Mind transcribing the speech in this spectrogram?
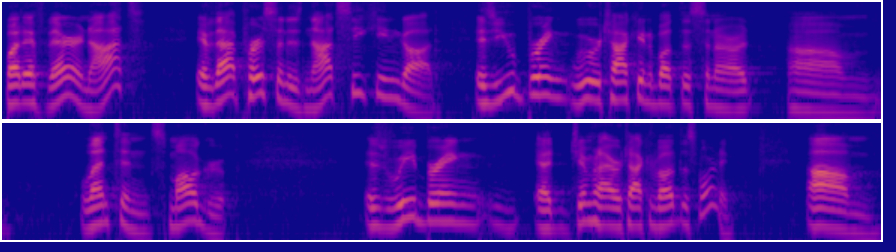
But if they're not, if that person is not seeking God, as you bring, we were talking about this in our um, Lenten small group, as we bring, uh, Jim and I were talking about this morning. Um,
